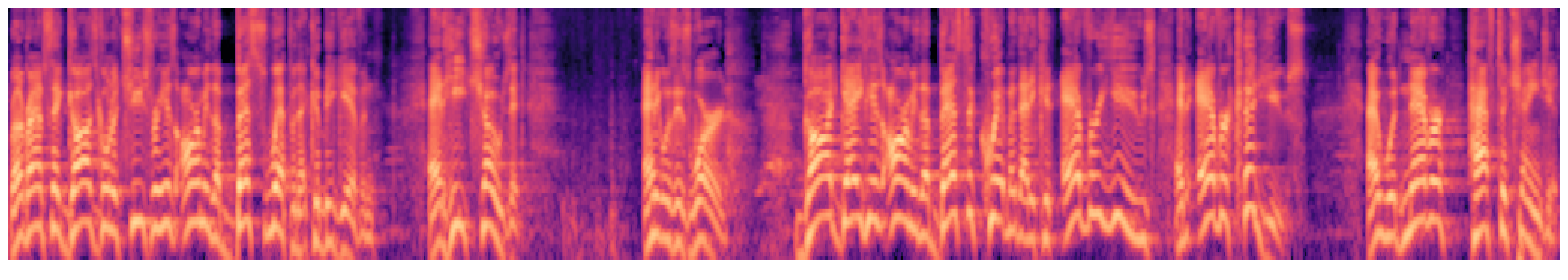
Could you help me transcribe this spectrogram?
Brother Branham said God's going to choose for his army the best weapon that could be given. And he chose it. And it was his word. God gave his army the best equipment that he could ever use and ever could use and would never have to change it.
